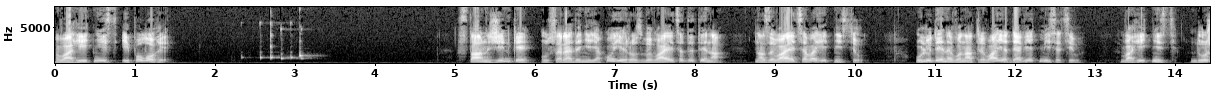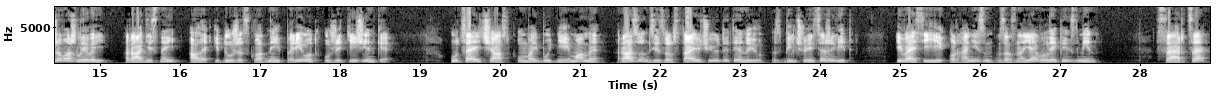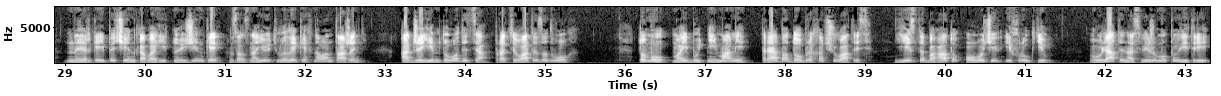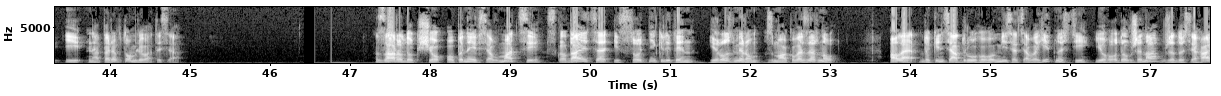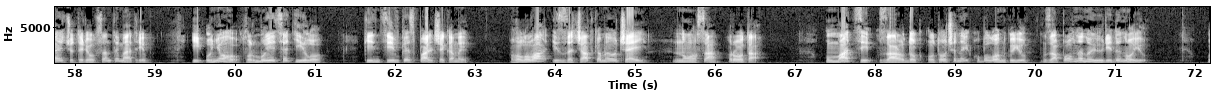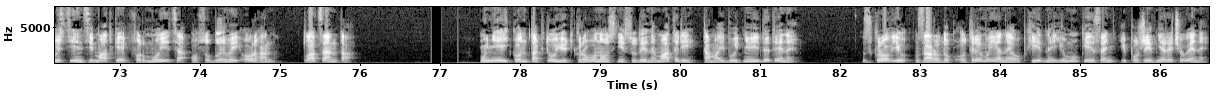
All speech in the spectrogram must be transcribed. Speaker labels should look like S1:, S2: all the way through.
S1: Вагітність і пологи. Стан жінки, усередині якої розвивається дитина, називається вагітністю. У людини вона триває 9 місяців. Вагітність дуже важливий, радісний, але і дуже складний період у житті жінки. У цей час у майбутньої мами разом зі зростаючою дитиною збільшується живіт, і весь її організм зазнає великих змін. Серце, нирки і печінка вагітної жінки зазнають великих навантажень, адже їм доводиться працювати за двох. Тому майбутній мамі треба добре харчуватись, їсти багато овочів і фруктів, гуляти на свіжому повітрі і не перевтомлюватися. Зародок, що опинився в матці, складається із сотні клітин і розміром з макове зерно. Але до кінця другого місяця вагітності його довжина вже досягає 4 см, і у нього формується тіло, кінцівки з пальчиками, голова із зачатками очей, носа, рота. У матці зародок оточений оболонкою, заповненою рідиною. У стінці матки формується особливий орган плацента. У ній контактують кровоносні судини матері та майбутньої дитини. З кров'ю зародок отримує необхідний йому кисень і поживні речовини.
